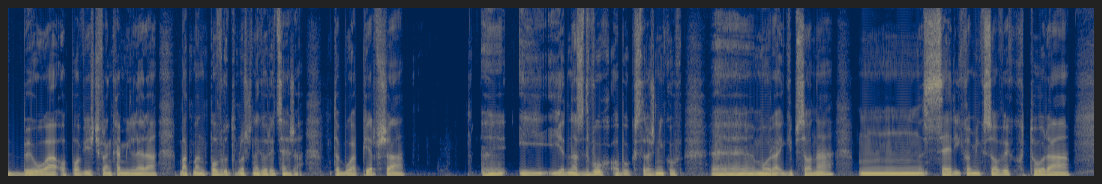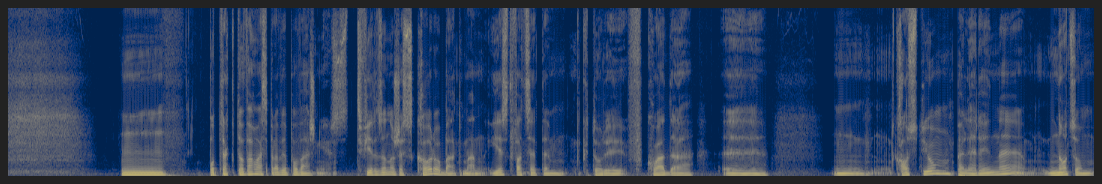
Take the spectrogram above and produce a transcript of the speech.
Była opowieść Franka Millera Batman Powrót Mrocznego Rycerza. To była pierwsza i jedna z dwóch obok strażników e, Mura i Gibsona mm, serii komiksowych, która mm, potraktowała sprawę poważnie. Stwierdzono, że skoro Batman jest facetem, który wkłada e, mm, kostium, pelerynę, nocą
